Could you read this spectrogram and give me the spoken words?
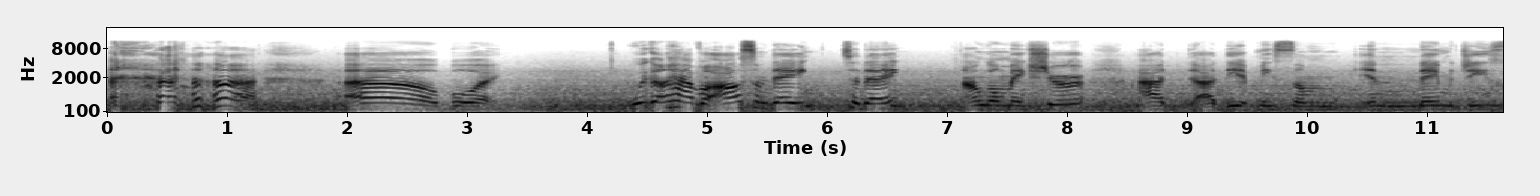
oh boy we're gonna have an awesome day today I'm gonna make sure I, I did me some in the name of Jesus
